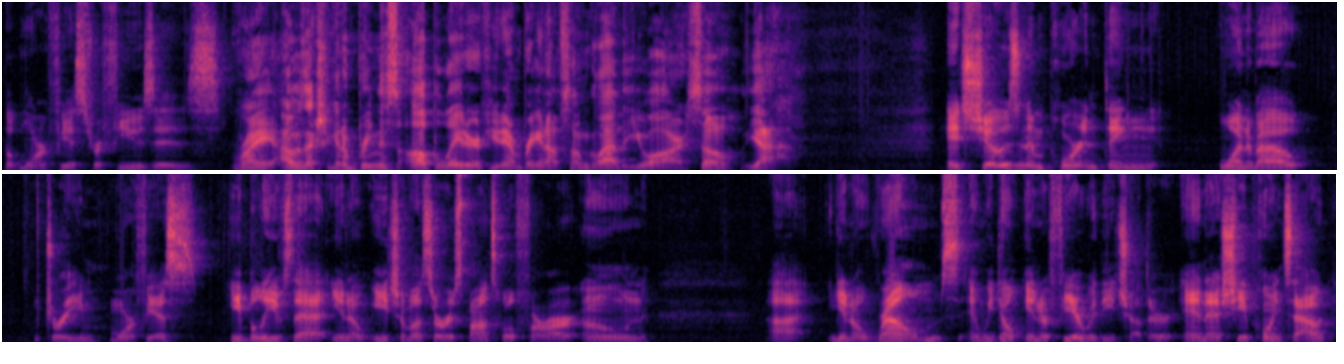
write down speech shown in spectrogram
But Morpheus refuses. Right. I was actually going to bring this up later if you didn't bring it up, so I'm glad that you are. So, yeah. It shows an important thing one about Dream, Morpheus. He believes that, you know, each of us are responsible for our own uh, you know, realms and we don't interfere with each other. And as she points out,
